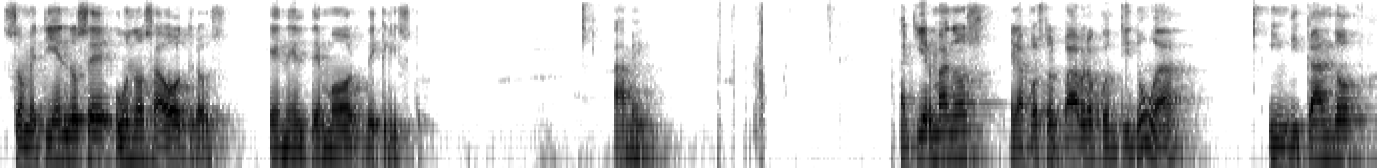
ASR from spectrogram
sometiéndose unos a otros en el temor de Cristo. Amén. Aquí, hermanos, el apóstol Pablo continúa indicando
